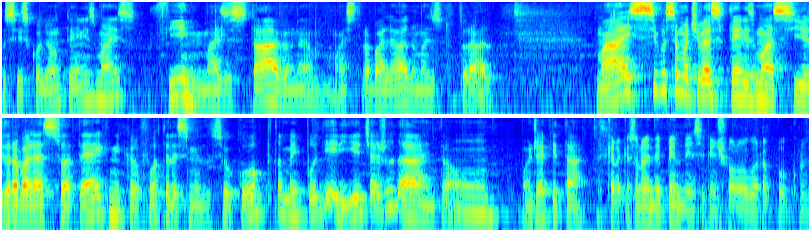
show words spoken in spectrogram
Você escolheu um tênis mais firme, mais estável, né, mais trabalhado, mais estruturado. Mas se você mantivesse o tênis macio e trabalhasse sua técnica, o fortalecimento do seu corpo também poderia te ajudar. Então, Onde é que está? Aquela questão da independência que a gente falou agora há pouco, né?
